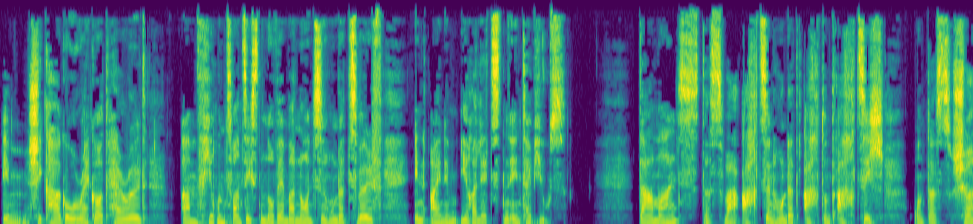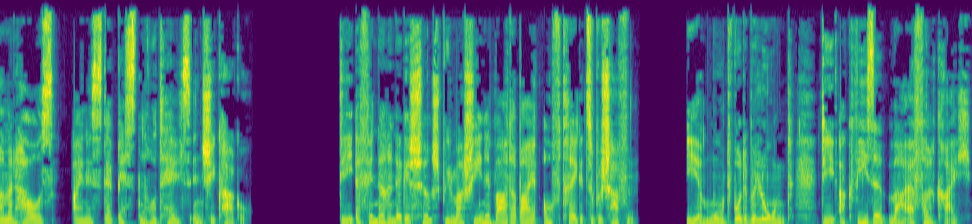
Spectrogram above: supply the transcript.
im Chicago Record Herald am 24. November 1912 in einem ihrer letzten Interviews. Damals, das war 1888 und das Sherman House eines der besten Hotels in Chicago. Die Erfinderin der Geschirrspülmaschine war dabei, Aufträge zu beschaffen. Ihr Mut wurde belohnt, die Akquise war erfolgreich.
